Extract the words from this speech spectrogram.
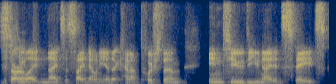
Starlight and Knights of Cydonia that kind of pushed them into the United States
